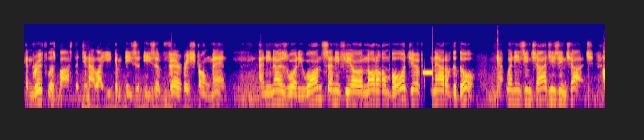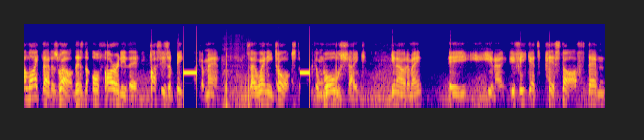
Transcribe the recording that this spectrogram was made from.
fucking ruthless bastard. You know, like he can, he's a, he's a very strong man, and he knows what he wants. And if you're not on board, you're out of the door. Yeah, when he's in charge, he's in charge. I like that as well. There's the authority there. Plus, he's a big man. So when he talks, the walls shake. You know what I mean? He, you know, if he gets pissed off, then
